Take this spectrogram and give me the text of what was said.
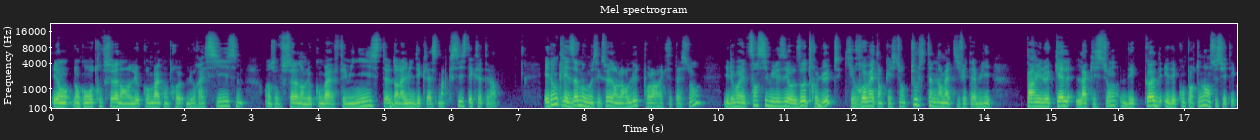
Et donc, on retrouve cela dans le combat contre le racisme, on retrouve cela dans le combat féministe, dans la lutte des classes marxistes, etc. Et donc, les hommes homosexuels, dans leur lutte pour leur acceptation, ils vont être sensibilisés aux autres luttes qui remettent en question tout le système normatif établi, parmi lequel la question des codes et des comportements en société.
